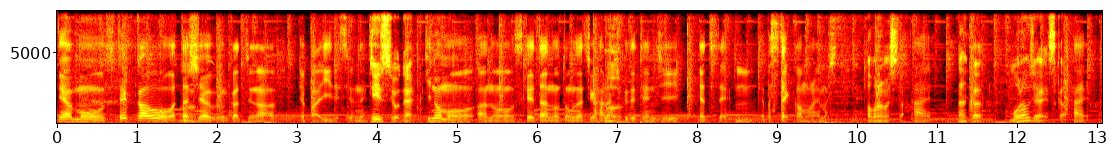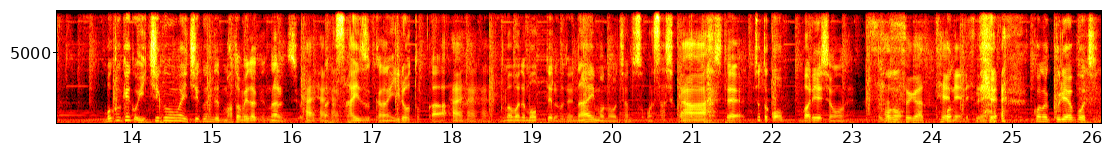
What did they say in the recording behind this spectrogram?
いやもうステッカーを渡し合う文化っていうのはやっぱいいですよね。いいですよね。昨日もあのスケーターの友達が原宿で展示やってて、うん。やっぱステッカーもらいましたね。あもらいました？はい。なんかもらうじゃないですか。はい僕結構一軍は一軍でまとめたくなるんですよ、はいはいはい。なんかサイズ感色とか、はいはいはい。今まで持ってるのでないものをちゃんとそこに差し込んだりしてちょっとこうバリエーションをねこのさすが丁寧ですね。このクリアポーチに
